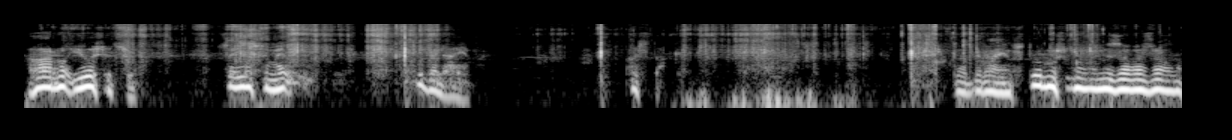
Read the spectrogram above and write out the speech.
гарно і ось оцю. Все інше ми удаляємо. Ось так. Забираємо в сторону, щоб воно не заважало.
